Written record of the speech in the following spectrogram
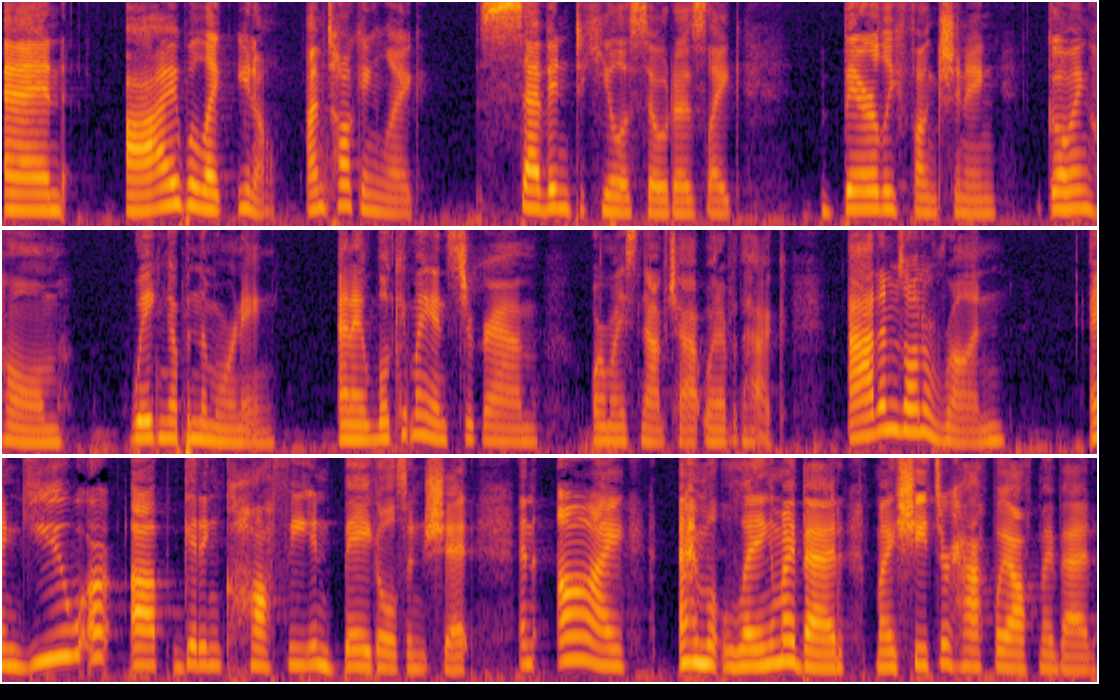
And I will like, you know, I'm talking like seven tequila sodas, like barely functioning, going home, waking up in the morning, and I look at my Instagram or my Snapchat, whatever the heck. Adam's on a run, and you are up getting coffee and bagels and shit, and I am laying in my bed. My sheets are halfway off my bed.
